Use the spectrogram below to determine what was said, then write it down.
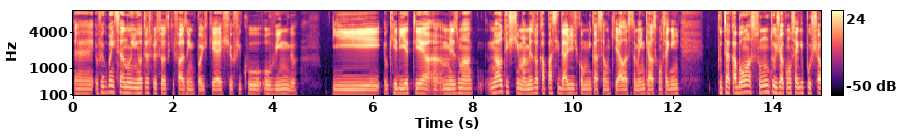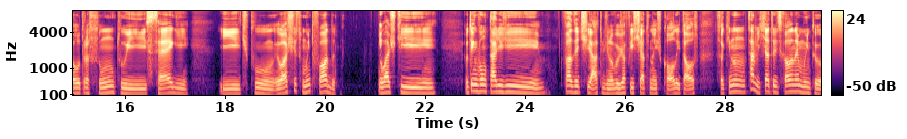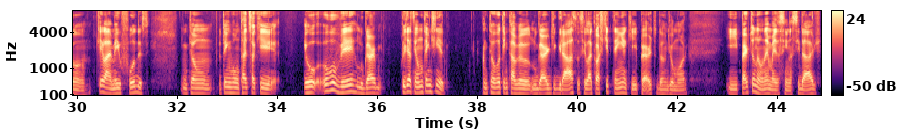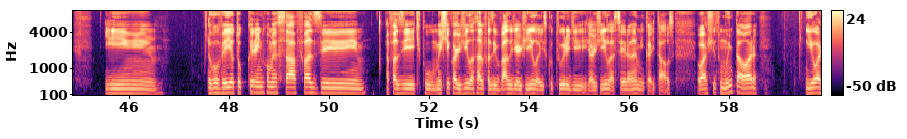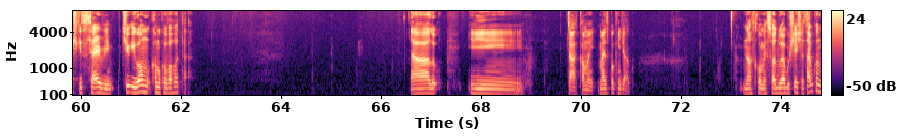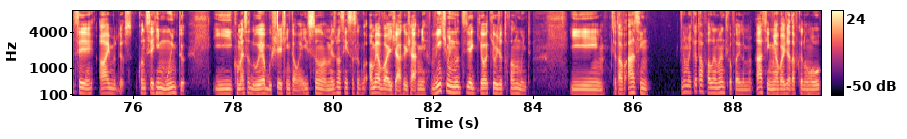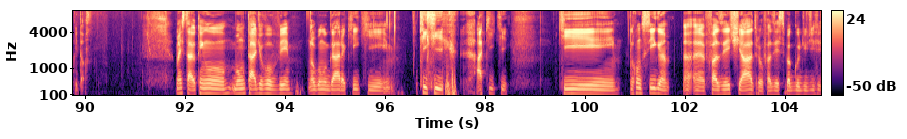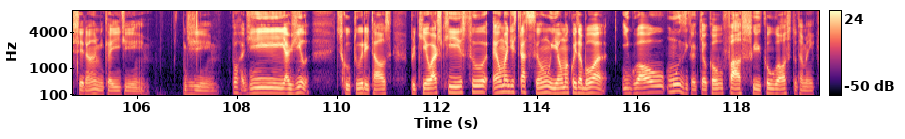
É, eu fico pensando em outras pessoas que fazem podcast, eu fico ouvindo e eu queria ter a, mesma, não é autoestima, a mesma capacidade de comunicação que elas também, que elas conseguem, putz, acabou um assunto, já consegue puxar outro assunto e segue. E, tipo, eu acho isso muito foda. Eu acho que eu tenho vontade de fazer teatro de novo. Eu já fiz teatro na escola e tal. Só que não, sabe, teatro de escola não é muito, sei lá, é meio foda-se. Então, eu tenho vontade, só que eu, eu vou ver lugar. Porque assim, eu não tenho dinheiro. Então eu vou tentar ver lugar de graça, sei lá, que eu acho que tem aqui perto de onde eu moro. E perto não, né? Mas assim, na cidade. E eu vou ver e eu tô querendo começar a fazer a fazer, tipo, mexer com argila, sabe? Fazer vaso de argila, escultura de argila, cerâmica e tal. Eu acho isso muito da hora. E eu acho que serve, tipo, igual como que eu vou rotar. Alô. E. Tá, calma aí. Mais um pouquinho de água. Nossa, começou a doer a bochecha. Sabe quando você. Ai meu Deus. Quando você ri muito e começa a doer a bochecha? Então, é isso, a mesma sensação. Olha minha voz já, já. 20 minutos e aqui, aqui hoje eu tô falando muito. E. Eu tava. Ah, sim. Não, mas que eu tava falando antes que eu falei da minha... Ah, sim, minha voz já tá ficando rouca e tal. Mas tá, eu tenho vontade, eu vou ver algum lugar aqui que. Que que. aqui que. Que eu consiga é, fazer teatro, fazer esse bagulho de cerâmica e de. De. porra, de argila, de escultura e tal. Porque eu acho que isso é uma distração e é uma coisa boa, igual música, que é o que eu faço e que eu gosto também.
